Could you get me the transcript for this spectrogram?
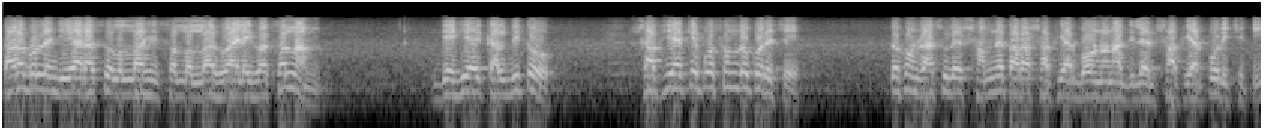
তারা বললেন যে, ইয়া রাসুল্লাহ সাল্লু আলহাসাল্লাম দেহিয়ায় কালবিত সাফিয়াকে পছন্দ করেছে। তখন রাসুলের সামনে তারা সাফিয়ার বর্ণনা দিলেন, সাফিয়ার পরিচিতি,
